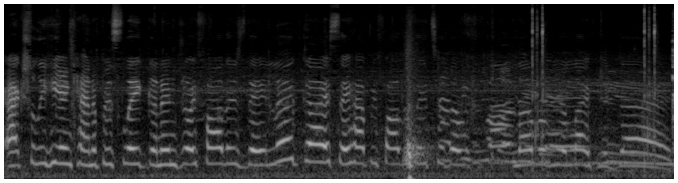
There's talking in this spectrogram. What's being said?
actually here in Canopus Lake, gonna enjoy Father's Day. Look, guys, say Happy Father's Day to the love of your life, your dad.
